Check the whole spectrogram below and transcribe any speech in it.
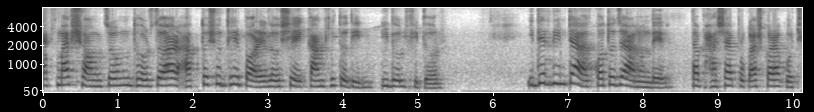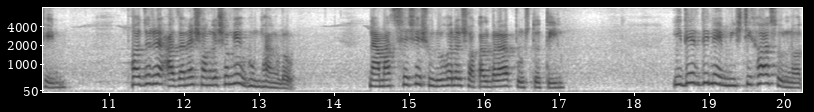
এক মাস সংযম, ধৈর্য আর আত্মশুদ্ধির পর এলো সেই কাঙ্ক্ষিত দিন, ঈদ উল ফিতর। ঈদের দিনটা কত যে আনন্দের, তা ভাষায় প্রকাশ করা কঠিন। ফজরের আজানের সঙ্গে সঙ্গে ঘুম ভাঙল। নামাজ শেষে শুরু হলো সকালবেলার প্রস্তুতি। ঈদের দিনে মিষ্টি খাওয়া সুন্নত,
